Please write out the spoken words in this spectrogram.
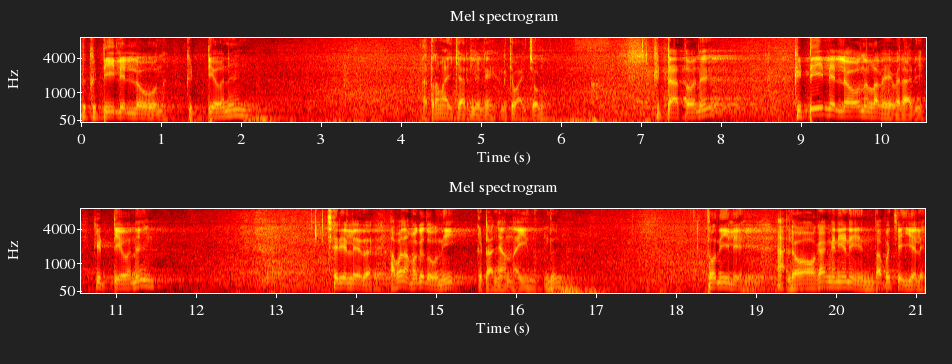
ഇത് കിട്ടിയില്ലല്ലോ എന്ന് കിട്ടിയവന് അത്ര വായിക്കാറില്ലല്ലേ? എനിക്ക് വായിച്ചോളൂ. കിട്ടാത്തവന് കിട്ടിയില്ലല്ലോ എന്നുള്ള വേവലാതി. കിട്ടിയവന് ശരിയല്ലേ ഇത്? അപ്പോൾ നമുക്ക് തോന്നി കിട്ടാൻ ഞാൻ നയ്യുന്നു എന്ത്? തോന്നിയില്ലേ? ആ ലോകം അങ്ങനെയാണ്. എന്താ ഇപ്പോൾ ചെയ്യല്ലേ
